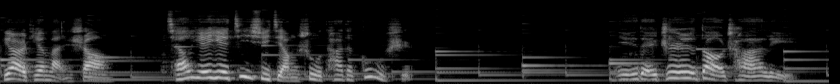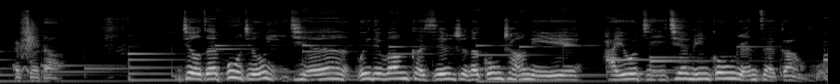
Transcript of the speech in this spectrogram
第二天晚上，乔爷爷继续讲述他的故事。你得知道，查理，他说道，就在不久以前，威利旺卡先生的工厂里还有几千名工人在干活。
